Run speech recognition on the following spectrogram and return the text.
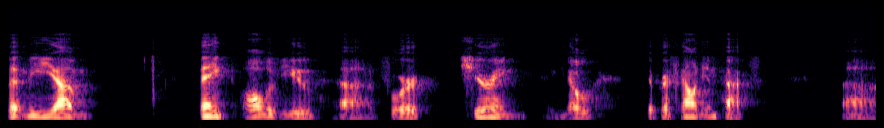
let me um, thank all of you uh, for sharing, you know, the profound impacts uh,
